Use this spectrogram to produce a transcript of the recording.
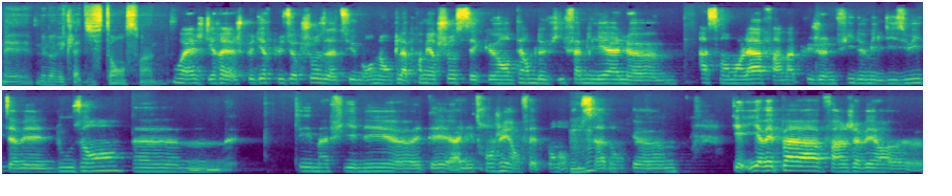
Mais même avec la distance. Ouais, je dirais, je peux dire plusieurs choses là-dessus. Bon, donc la première chose, c'est qu'en termes de vie familiale, euh, à ce moment-là, enfin ma plus jeune fille, 2018, avait 12 ans. Euh, et ma fille aînée euh, était à l'étranger en fait pendant tout mhm. ça. Donc il y avait pas, enfin, j'avais, euh,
